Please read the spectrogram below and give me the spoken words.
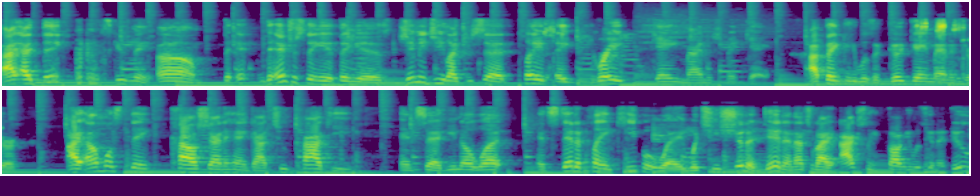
I, I think, excuse me, um, the, the interesting thing is Jimmy G, like you said, played a great game management game. I think he was a good game manager. I almost think Kyle Shanahan got too cocky and said, you know what? Instead of playing keep away, which he should have did, and that's what I actually thought he was going to do,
